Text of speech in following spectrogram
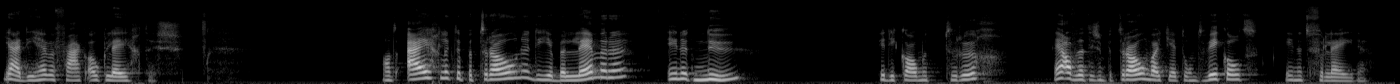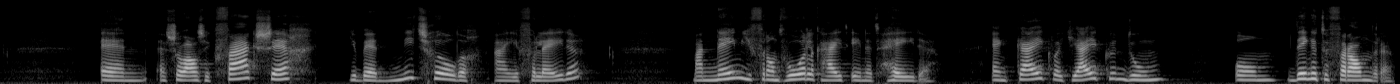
Ja, die hebben vaak ook leegtes. Want eigenlijk de patronen die je belemmeren in het nu, die komen terug. Hè, of dat is een patroon wat je hebt ontwikkeld in het verleden. En eh, zoals ik vaak zeg, je bent niet schuldig aan je verleden, maar neem je verantwoordelijkheid in het heden. En kijk wat jij kunt doen om dingen te veranderen.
